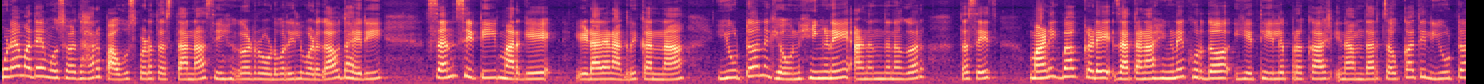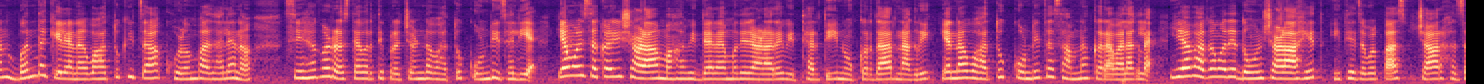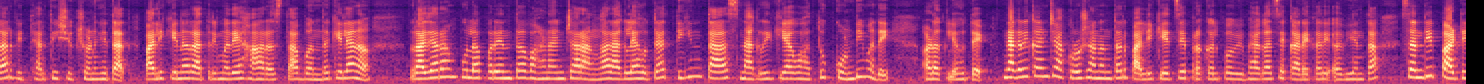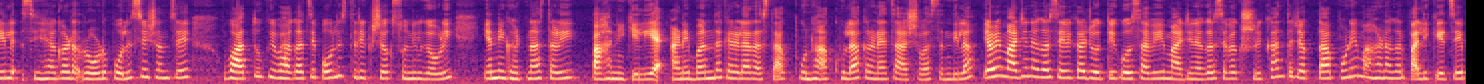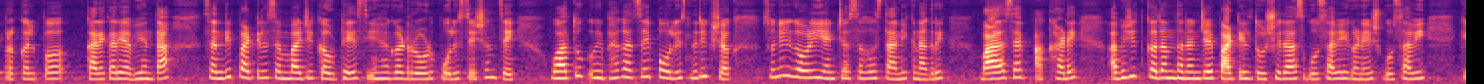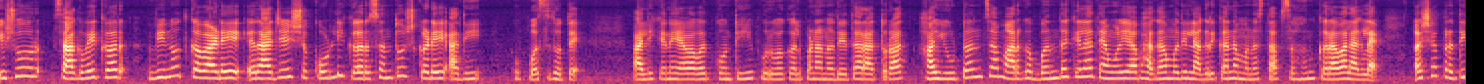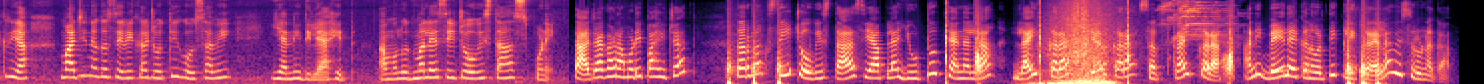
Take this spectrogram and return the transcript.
पुण्यामध्ये मुसळधार पाऊस पडत असताना सिंहगड रोडवरील वडगाव धायरी सन सिटी मार्गे येणाऱ्या नागरिकांना युटर्न घेऊन हिंगणे आनंदनगर तसेच माणिकबागकडे जाताना हिंगणे खुर्द येथील प्रकाश इनामदार चौकातील युटर्न बंद केल्यानं वाहतुकीचा खोळंबा झाल्यानं सिंहगड रस्त्यावरती प्रचंड वाहतूक कोंडी झाली आहे. यामुळे सकाळी शाळा महाविद्यालयामध्ये जाणारे विद्यार्थी नोकरदार नागरिक यांना वाहतूक कोंडीचा सामना करावा लागलाय. या भागामध्ये दोन शाळा आहेत. इथे जवळपास चार हजार विद्यार्थी शिक्षण घेतात. पालिकेनं रात्रीमध्ये हा रस्ता बंद केल्यानं राजाराम पुलापर्यंत वाहनांच्या रांगा लागल्या होत्या. तीन तास नागरिक या वाहतूक कोंडीमध्ये अडकले होते. नागरिकांच्या आक्रोशानंतर पालिकेचे प्रकल्प विभागाचे कार्यकारी अभियंता संदीप पाटील सिंहगड रोड पोलीस स्टेशनचे वाहतूक विभागाचे पोलीस निरीक्षक सुनील गवळी यांनी घटनास्थळी पाहणी केली आहे आणि बंद केलेला रस्ता पुन्हा खुला करण्याचं आश्वासन दिलं. यावेळी माजी नगरसेविका ज्योती गोसावी माजी नगरसेवक श्रीकांत जगताप पुणे महानगरपालिकेचे प्रकल्प कार्यकारी अभियंता संदीप पाटील संभाजी कवठे सिंहगड रोड पोलीस स्टेशनचे वाहतूक विभागाचे पोलीस निरीक्षक सुनील गवळी यांच्यासह स्थानिक नागरिक बाळासाहेब आखाडे अभिजित कदम धनंजय पाटील तुळशीदास गोसावी गणेश गोसावी किशोर सागवेकर विनोद कवाडे राजेश कोडलीकर संतोषकडे आदी उपस्थित होते. पालिकेने याबाबत कोणतीही पूर्वकल्पना न देता रातोरात हा युटर्नचा मार्ग बंद केला त्यामुळे या भागामधील नागरिकांना मनस्ताप सहन करावा लागलाय. अशा प्रतिक्रिया माजी नगरसेविका ज्योती गोसावी यांनी दिल्या आहेत. अमोल उदमले सी चोवीस तास पुणे. ताज्या घडामोडी पाहिजेत? तर मग सी चोवीस तास या आपल्या यूट्यूब चॅनलला लाईक करा शेअर करा सबस्क्राईब करा आणि बेल आयकनवरती क्लिक करायला विसरू नका.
